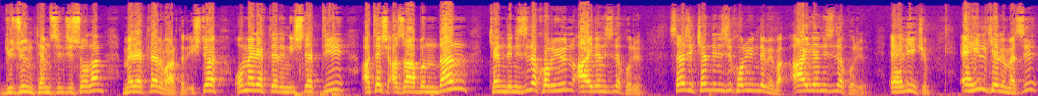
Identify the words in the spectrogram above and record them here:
gücün temsilcisi olan melekler vardır. İşte o meleklerin işlettiği ateş azabından kendinizi de koruyun, ailenizi de koruyun. Sadece kendinizi koruyun demiyor bak. Ailenizi de koruyun. Ehli hüküm. Ehil kelimesi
